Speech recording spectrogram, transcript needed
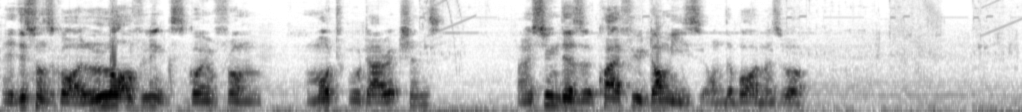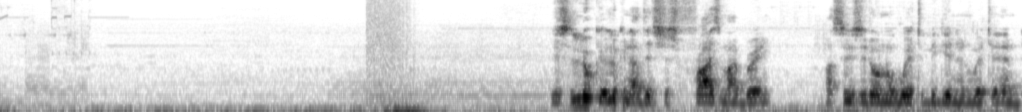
Hey, this one's got a lot of links going from multiple directions. I'm assuming there's quite a few dummies on the bottom as well. Just look looking at this just fries my brain. I seriously don't know where to begin and where to end.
